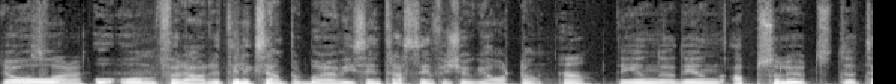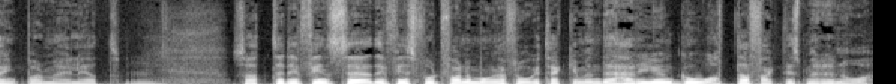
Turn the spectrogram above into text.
Ja, motsvarar. och, och om Ferrari till exempel börjar visa intresse inför 2018. Ja. Det är en, det är en absolut tänkbar möjlighet. Mm. Så att det finns, det finns fortfarande många frågetecken men det här är ju en gåta faktiskt med Renault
